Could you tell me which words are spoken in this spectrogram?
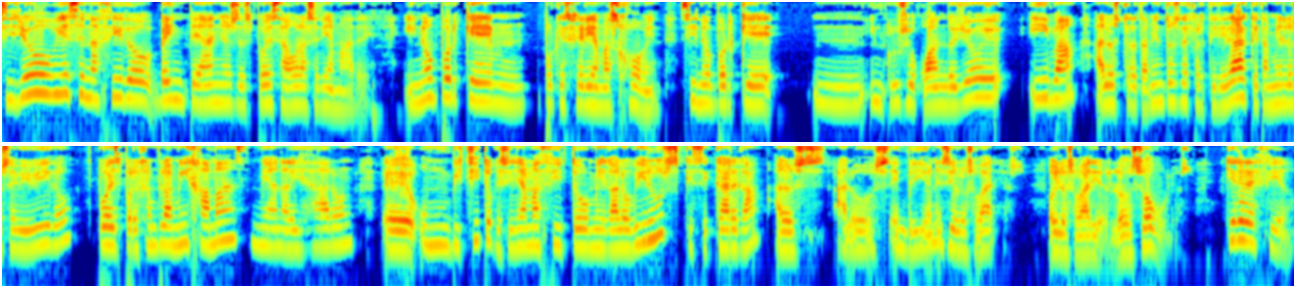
Si yo hubiese nacido 20 años después, ahora sería madre. Y no porque, mm, porque sería más joven, sino porque mm, incluso cuando yo iba a los tratamientos de fertilidad, que también los he vivido, pues por ejemplo a mí jamás me analizaron eh, un bichito que se llama citomegalovirus que se carga a los, a los embriones y a los ovarios. O los ovarios, los óvulos. Quiere decir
